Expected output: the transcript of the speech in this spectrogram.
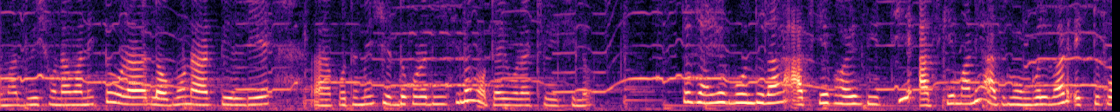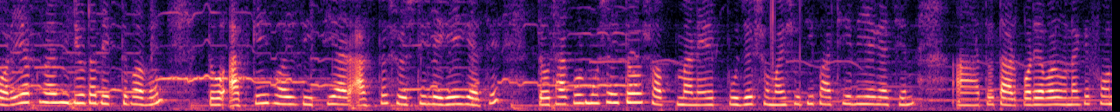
আমার দুই সোনা সোনামানিক তো ওরা লবণ আর তেল দিয়ে প্রথমেই সেদ্ধ করে দিয়েছিলাম, ওটাই ওরা খেয়েছিল। তো যাই হোক বন্ধুরা, আজকে ভয়েস দিচ্ছি। আজকে মানে আজ মঙ্গলবার, একটু পরেই আপনারা ভিডিওটা দেখতে পাবেন। তো আজকেই ভয়েস দিচ্ছি আর আজ তো ষষ্ঠী লেগেই গেছে। তো ঠাকুর মশাই তো সব মানে পুজোর সময়সূচি পাঠিয়ে দিয়ে গেছেন। তো তারপরে আবার ওনাকে ফোন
